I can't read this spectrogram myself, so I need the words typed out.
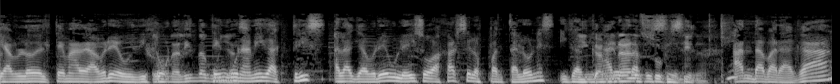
y habló del tema de Abreu y dijo, Es una linda tengo una amiga actriz a la que Abreu le hizo bajarse los pantalones y caminar, caminar en, la en su oficina. Anda para acá,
